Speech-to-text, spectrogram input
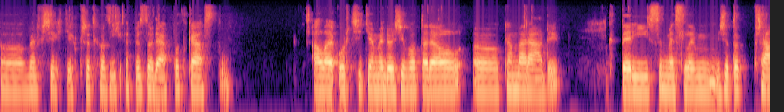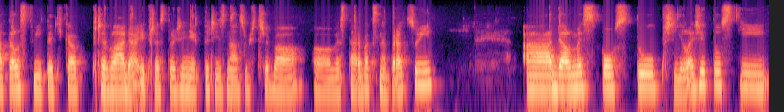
uh, ve všech těch předchozích epizodách podcastu. Ale určitě mi do života dal uh, kamarády, který si myslím, že to přátelství teďka převládá i přesto, že někteří z nás už třeba uh, ve Starbucks nepracují a dal mi spoustu příležitostí,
